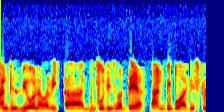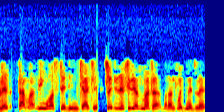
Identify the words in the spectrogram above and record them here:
and it is beyond our reach. Uh, food is not there, and people are displaced. Some are being hosted in churches. It is a serious matter. But unfortunately,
